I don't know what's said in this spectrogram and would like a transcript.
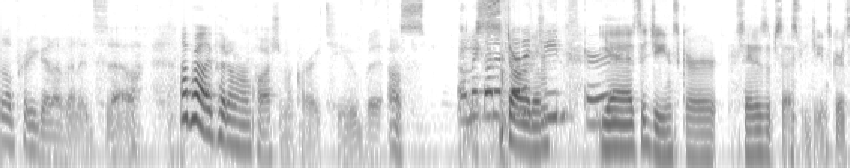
still pretty good Vinted. So I'll probably put them on Posh and Mercari too. But I'll Oh my god, is start that a jean skirt? Yeah, it's a jean skirt. Sata's obsessed with jean skirts.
